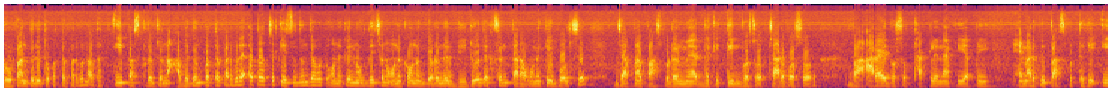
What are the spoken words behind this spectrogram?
রূপান্তরিত করতে পারবেন, অর্থাৎ ই পাসপোর্টের জন্য আবেদন করতে পারবেন। কথা হচ্ছে কিছুদিন যাবত অনেকে নখ দিচ্ছেন, অনেকে অনেক ধরনের ভিডিও দেখছেন, তারা অনেকেই বলছে যে আপনার পাসপোর্টের মেয়াদ নাকি তিন বছর, চার বছর বা আড়াই বছর থাকলে নাকি আপনি এমআরপি পাসপোর্ট থেকে ই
